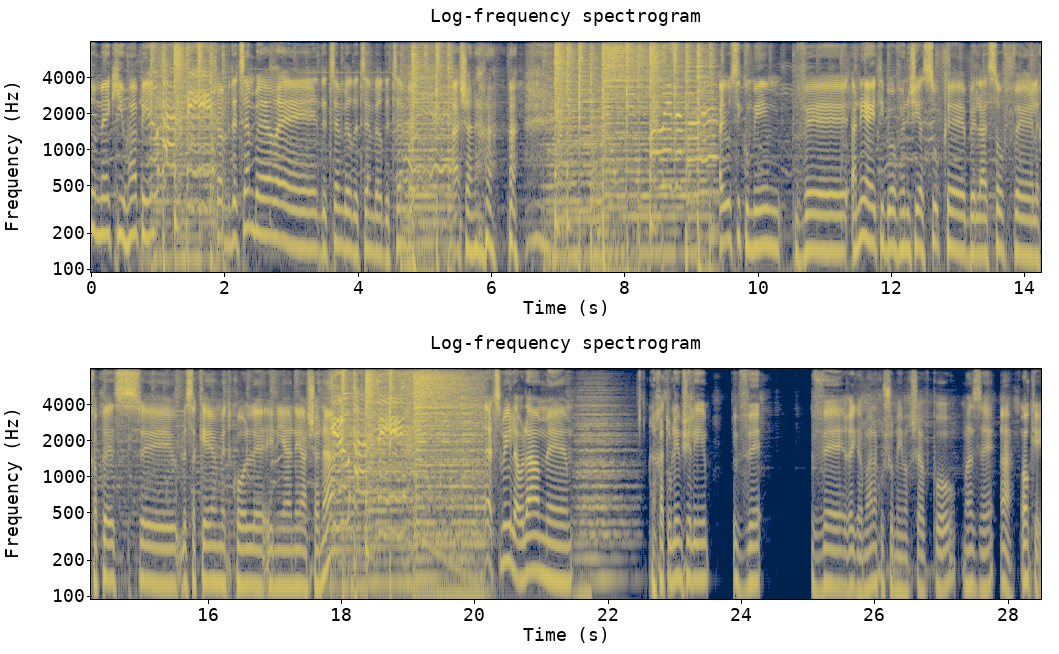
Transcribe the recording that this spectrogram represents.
To make you happy. עכשיו דצמבר, אה, דצמבר, דצמבר, דצמבר, השנה. היו סיכומים ואני הייתי באופן אישי עסוק אה, בלאסוף, אה, לחפש, לסכם את כל ענייני השנה. לעצמי, לעולם, לחתולים שלי, ו... ורגע, מה אנחנו שומעים עכשיו פה? מה זה? אה, אוקיי.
